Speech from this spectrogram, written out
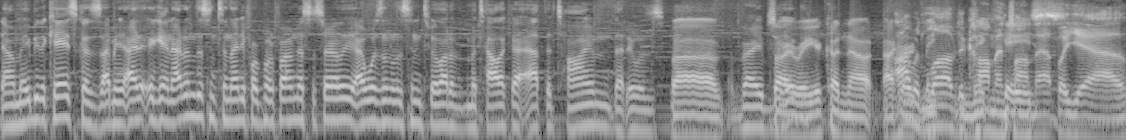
Now, maybe the case because I mean, I, again, I didn't listen to 94.5 necessarily. I wasn't listening to a lot of Metallica at the time that it was uh very. sorry big. ray you're cutting out i, I would make- love to make comment on that, but yeah,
